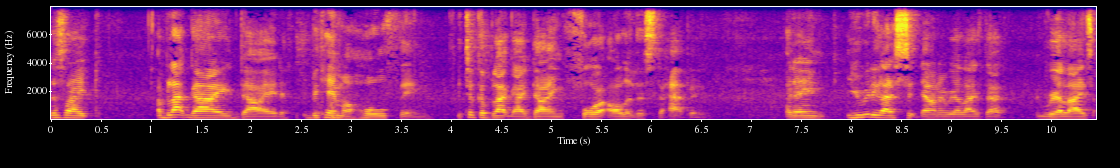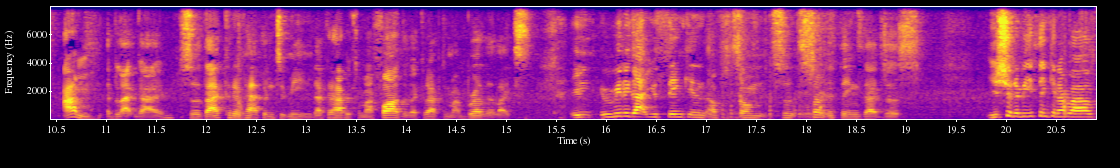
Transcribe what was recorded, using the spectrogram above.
Just like a black guy died, it became a whole thing. It took a black guy dying for all of this to happen, and then you really got to sit down and realize that realize I'm a black guy, so that could have happened to me. That could happen to my father. That could happen to my brother. Like, it, it really got you thinking of some, some certain things that just you shouldn't be thinking about.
